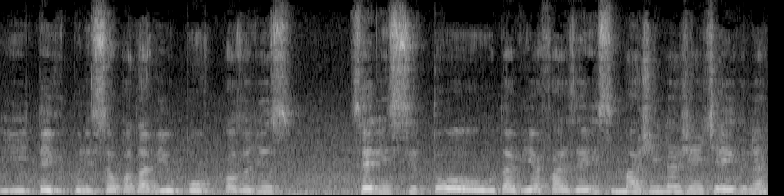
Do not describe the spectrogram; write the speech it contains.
e teve punição para Davi o povo por causa disso, se ele incitou o Davi a fazer isso, imagina a gente aí, né?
